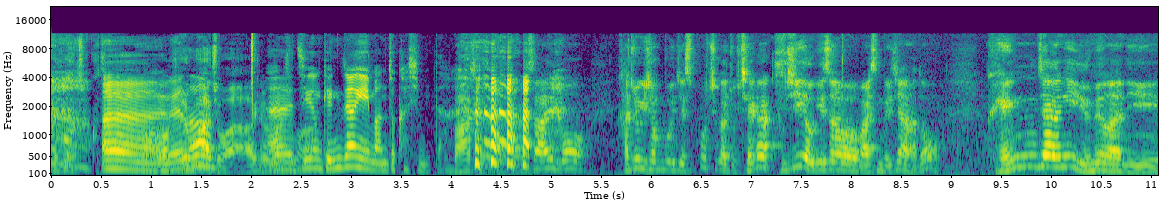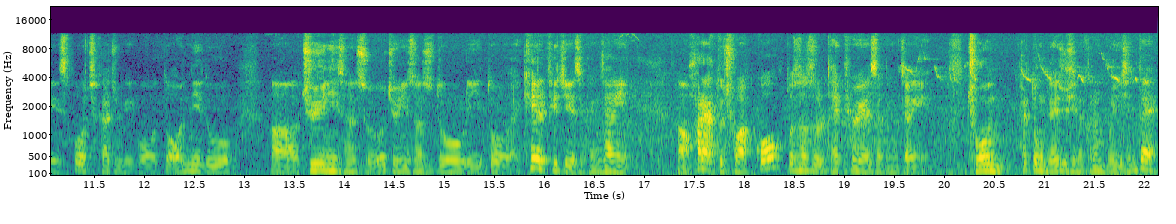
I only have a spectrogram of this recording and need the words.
결과가 좋거든. 네, 어, 결과가 좋아. 결과가 네, 좋아. 지금 굉장히 만족하십니다. 맞아요. 그래서 아니 뭐 가족이 전부 이제 스포츠 가족. 제가 굳이 여기서 말씀드리지 않아도 굉장히 유명한 이 스포츠 가족이고 또 언니도 어, 조윤희 선수, 조윤희 선수도 우리 또 KLPGA에서 굉장히 어, 활약도 좋았고 또 선수를 대표해서 굉장히 좋은 활동도 해주시는 그런 분이신데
